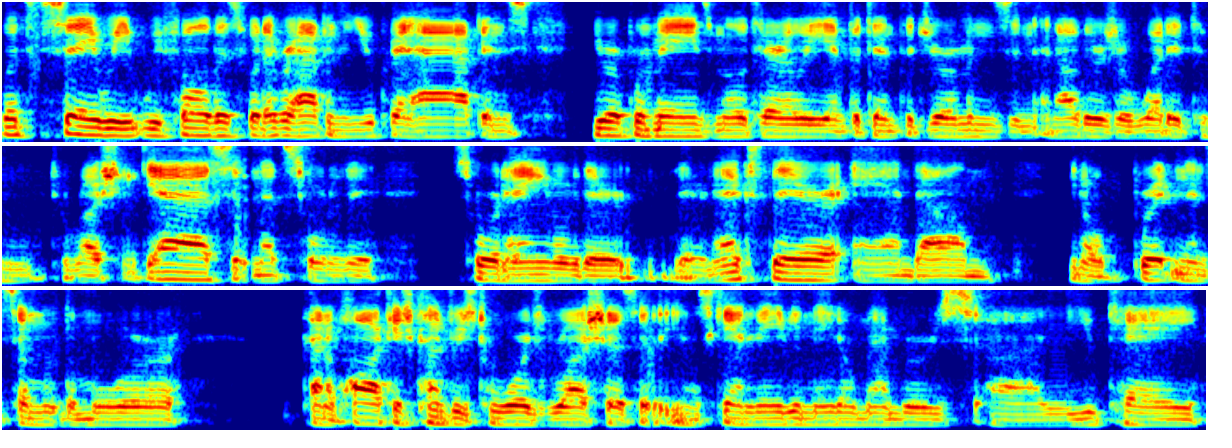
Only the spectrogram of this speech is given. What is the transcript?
let's say we, we follow this, whatever happens in Ukraine happens, Europe remains militarily impotent. The Germans and, and others are wedded to, to Russian gas, and that's sort of the sword hanging over their, their necks there. And, um, you know, Britain and some of the more kind of hawkish countries towards Russia, so, you know, Scandinavian NATO members, uh, the UK,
